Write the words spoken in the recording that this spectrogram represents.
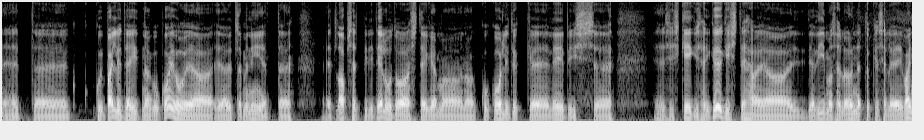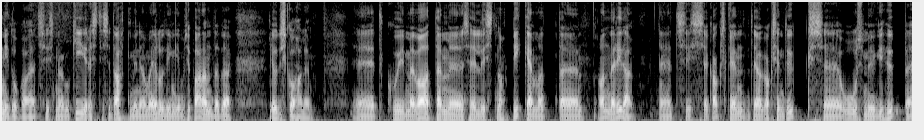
et kui paljud jäid nagu koju ja, ja ütleme nii, et et lapsed pidid elutoas tegema nagu koolitükke veebis äh, siis keegi sai köögis teha ja, ja viimasele õnnetukesele jäi vannituba, et siis nagu kiiresti see tahtmine oma elutingimusi parandada jõudis kohale. et kui me vaatame sellist noh, pikemat äh, andmerida, et siis see kakskümmend ja kakskümmend üks uusmüügihüpe,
